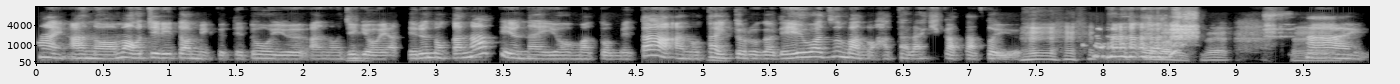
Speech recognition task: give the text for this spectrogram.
はい、あの、まあ、オチリトミックってどういう、あの、事業をやってるのかなっていう内容をまとめた、あの、タイトルが、令和妻の働き方という。へえ、そうなんですね。えーはい。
